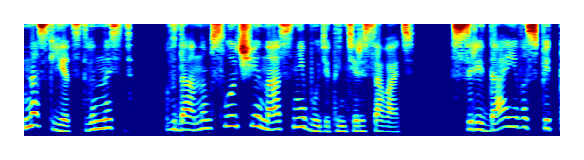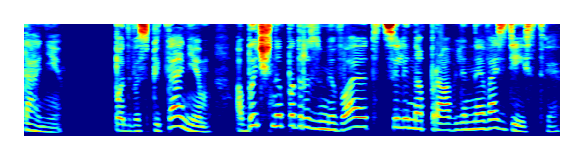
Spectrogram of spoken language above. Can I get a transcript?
Наследственность, в данном случае нас не будет интересовать. Среда и воспитание. Под воспитанием обычно подразумевают целенаправленное воздействие.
